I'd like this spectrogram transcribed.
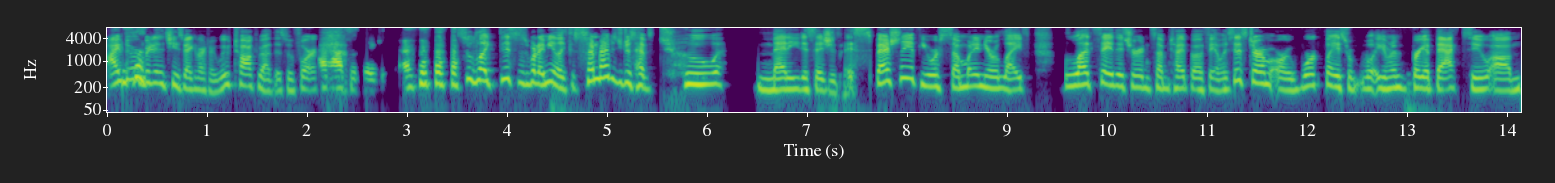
I've never been to the Cheesecake Factory. We've talked about this before. I have to think. so, like, this is what I mean. Like, sometimes you just have too many decisions, especially if you are someone in your life. Let's say that you're in some type of family system or a workplace, or we'll even bring it back to um,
